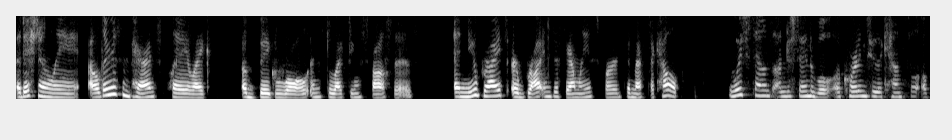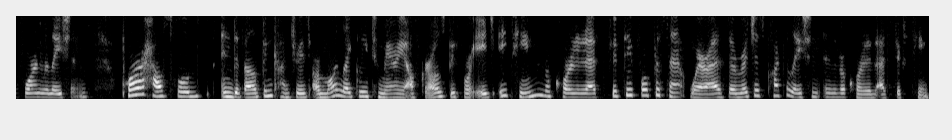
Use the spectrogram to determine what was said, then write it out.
Additionally, elders and parents play like a big role in selecting spouses and new brides are brought into families for domestic help. Which sounds understandable according to the Council of Foreign Relations. Poorer households in developing countries are more likely to marry off girls before age 18, recorded at 54%, whereas the richest population is recorded at 16%.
